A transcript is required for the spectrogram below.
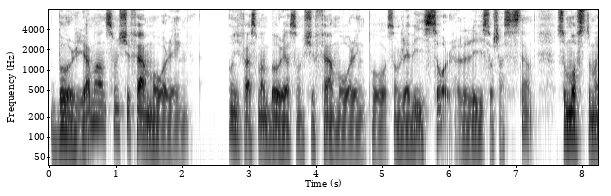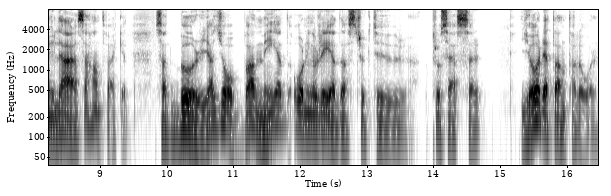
börjar man som 25-åring ungefär som man börjar som 25-åring på, som revisor eller revisorsassistent så måste man ju lära sig hantverket. Så att börja jobba med ordning och reda, struktur, processer, gör det ett antal år.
